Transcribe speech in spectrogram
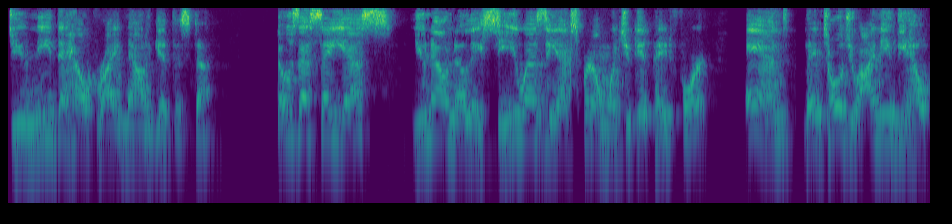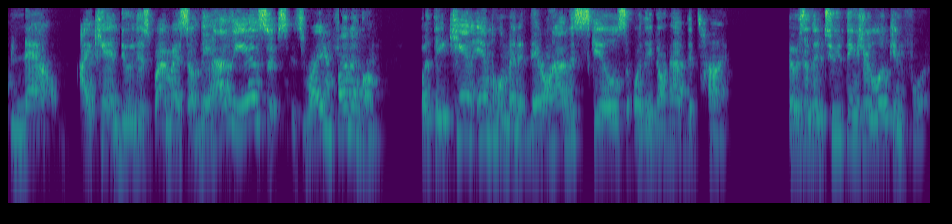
Do you need the help right now to get this done? Those that say yes, you now know they see you as the expert on what you get paid for, and they've told you, I need the help now. I can't do this by myself. They have the answers, it's right in front of them, but they can't implement it. They don't have the skills or they don't have the time. Those are the two things you're looking for.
